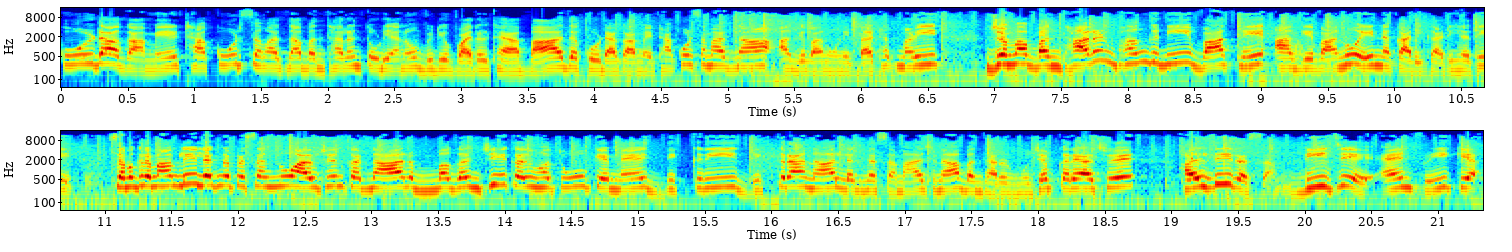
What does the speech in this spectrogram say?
કોરડા ગામે ઠાકોર સમાજના બંધારણ તોડ્યાનો વીડિયો વાયરલ થયા બાદ કોરડા ગામે ઠાકોર સમાજના આગેવાનોની બેઠક મળી, જેમાં બંધારણ ભંગની વાતને આગેવાનોએ નકારી કાઢી હતી. સમગ્ર મામલે લગ્ન પ્રસંગનું આયોજન કરનાર મગનજીએ કહ્યું હતું કે, મેં દીકરી, દીકરાના લગ્ન સમાજના બંધારણ મુજબ કર્યા છે. હલ્દી રસમ, ડીજે, એન્ટ્રી કે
